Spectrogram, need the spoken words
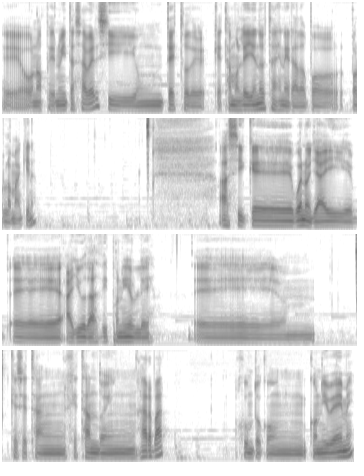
eh, o nos permita saber si un texto que estamos leyendo está generado por, por la máquina. Así que, bueno, ya hay eh, ayudas disponibles eh, que se están gestando en Harvard junto con, con IBM.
